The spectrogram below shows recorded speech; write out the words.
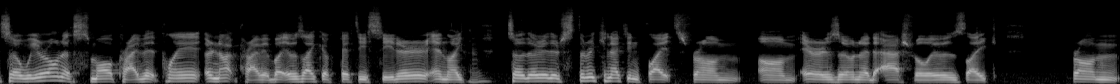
so we were on a small private plane or not private but it was like a 50 seater and like Okay. so there there's three connecting flights from um arizona to asheville it was like from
